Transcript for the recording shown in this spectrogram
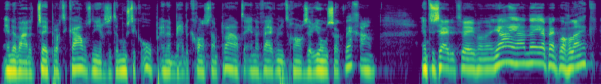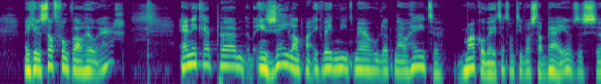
En er waren twee practicabels neergezet. Daar moest ik op. En dan heb ik gewoon staan praten. En na vijf minuten gewoon gezegd, jongens, zal ik weggaan? En toen zeiden de twee van, eh, ja, ja, nee, daar ben ik wel gelijk. Weet je, dus dat vond ik wel heel erg. En ik heb ehm, in Zeeland, maar ik weet niet meer hoe dat nou heette. Marco weet dat, want die was daarbij. Dat is eh,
